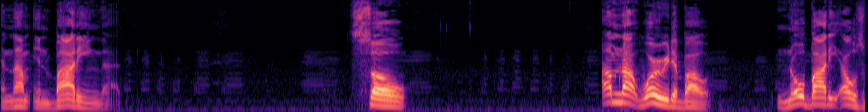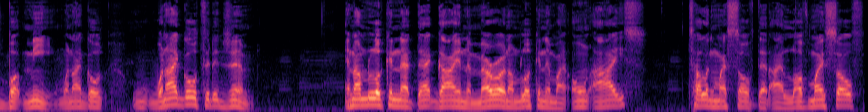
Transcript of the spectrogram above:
and I'm embodying that. So I'm not worried about nobody else but me when I go when I go to the gym and I'm looking at that guy in the mirror and I'm looking in my own eyes, telling myself that I love myself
